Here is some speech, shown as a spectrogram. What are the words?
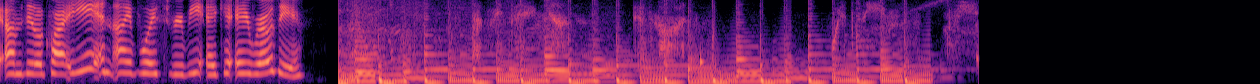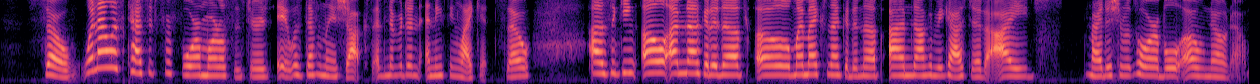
I'm Zayla Kawaii, and I voice Ruby, aka Rosie. So, when I was casted for Four Immortal Sisters, it was definitely a shock because I've never done anything like it. So, I was thinking, oh, I'm not good enough. Oh, my mic's not good enough. I'm not going to be casted. I just, my audition was horrible. Oh, no, no.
